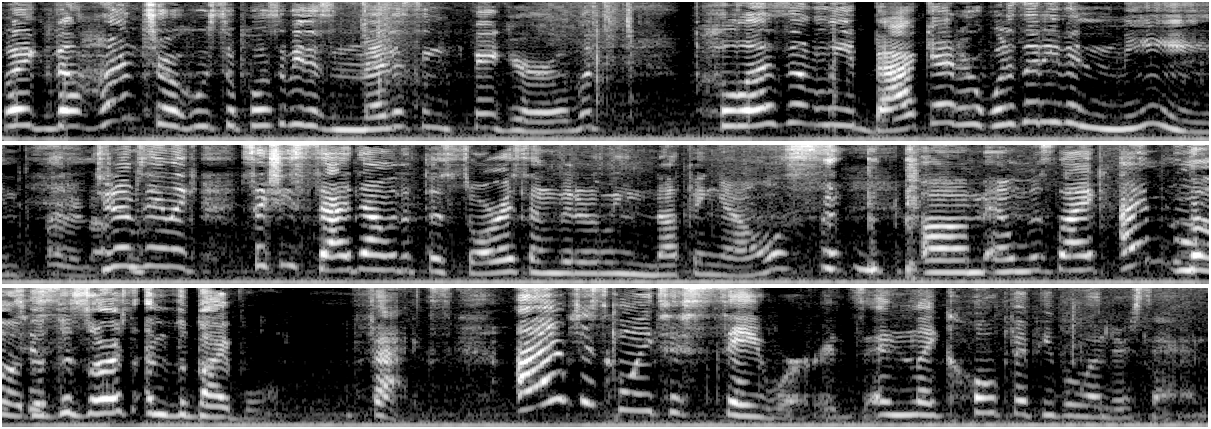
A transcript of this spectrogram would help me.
like the hunter, who's supposed to be this menacing figure, looked pleasantly back at her. What does that even mean? I don't know. Do you know what I'm saying? Like, it's like she sat down with a thesaurus and literally nothing else, um, and was like, "I'm going No, to the thesaurus and the Bible. facts. I'm just going to say words and like hope that people understand."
